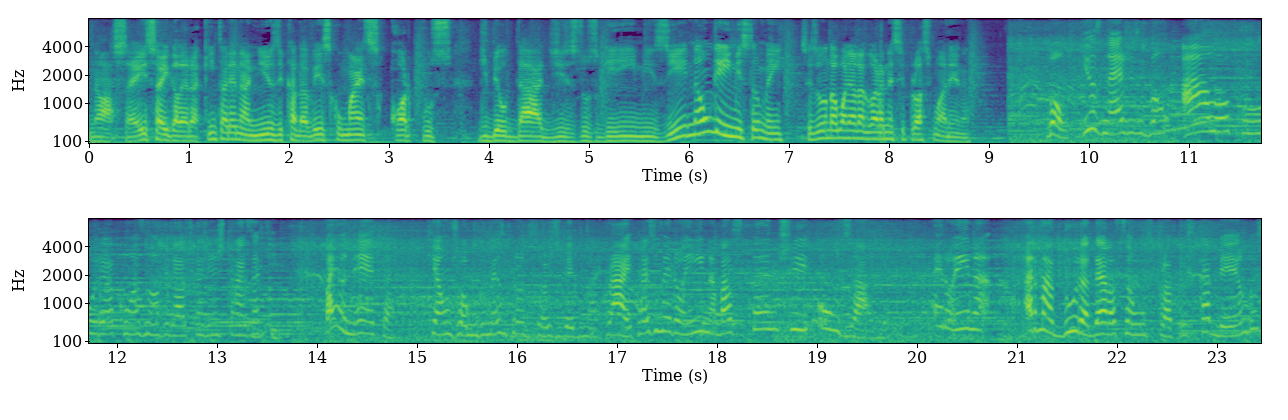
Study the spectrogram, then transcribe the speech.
Nossa, é isso aí, galera. Quinta Arena News e cada vez com mais corpos de beldades dos games e não games também. Vocês vão dar uma olhada agora nesse próximo Arena. Bom, e os nerds vão à loucura com as novidades que a gente traz aqui. Bayonetta, que é um jogo do mesmo produtor de Devil May Cry, traz uma heroína bastante ousada. A heroína, a armadura dela são os próprios cabelos,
